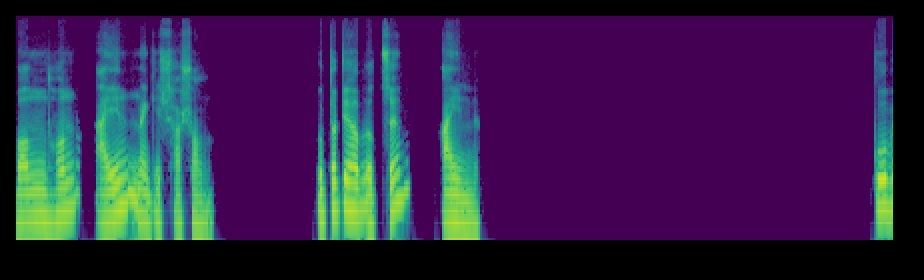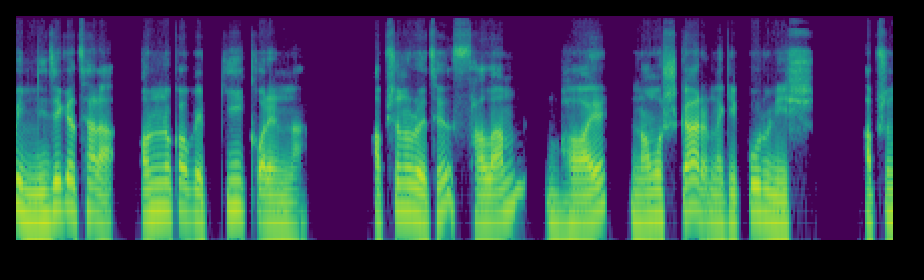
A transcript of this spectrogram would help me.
বন্ধন, আইন নাকি শাসন? উত্তরটি হবে হচ্ছে আইন। কবি নিজেকে ছাড়া অন্য কাউকে কি করেন না? অপশন রয়েছে সালাম, ভয়, নমস্কার নাকি কুর্নিশ? অপশন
